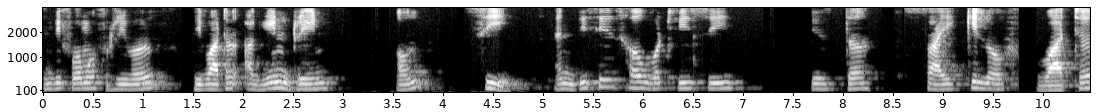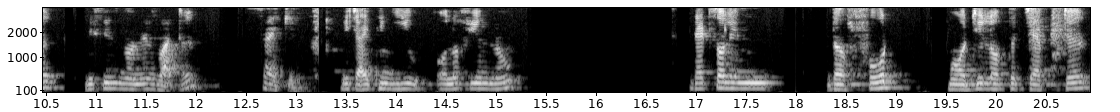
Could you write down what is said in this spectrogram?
In the form of rivers the water again drain on sea and this is how what we see is the cycle of water. This is known as water cycle which I think you all of you know. That's all in the fourth module of the chapter.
